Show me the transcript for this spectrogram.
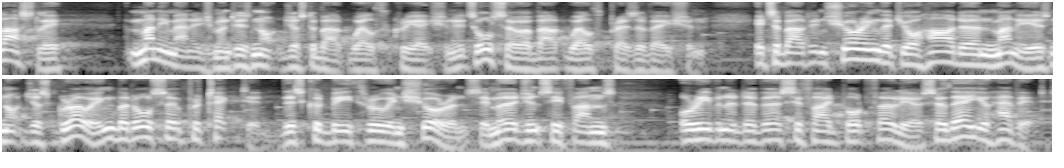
lastly, money management is not just about wealth creation, it's also about wealth preservation. It's about ensuring that your hard-earned money is not just growing, but also protected. This could be through insurance, emergency funds, or even a diversified portfolio. So there you have it.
